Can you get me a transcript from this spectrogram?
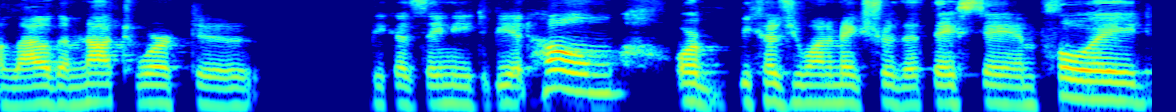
allow them not to work to because they need to be at home or because you want to make sure that they stay employed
